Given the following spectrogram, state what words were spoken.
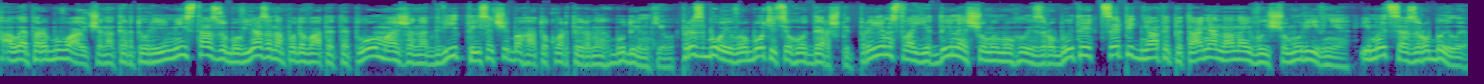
але перебуваючи на території міста, зобов'язана подавати тепло майже на дві тисячі багатоквартирних будинків. При збої в роботі цього держпідприємства єдине, що ми могли зробити, це підняти питання на найвищому рівні, і ми це зробили.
